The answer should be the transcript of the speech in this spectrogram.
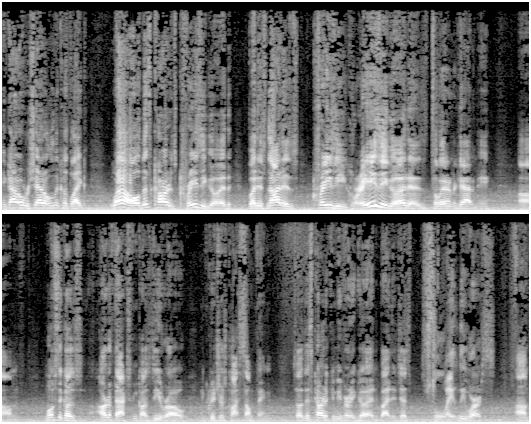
it got overshadowed only because, like, well, this card is crazy good, but it's not as crazy, crazy good as Tolarian Academy. Um, mostly because artifacts can cost zero creatures cost something. So this card can be very good, but it's just slightly worse. Um,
